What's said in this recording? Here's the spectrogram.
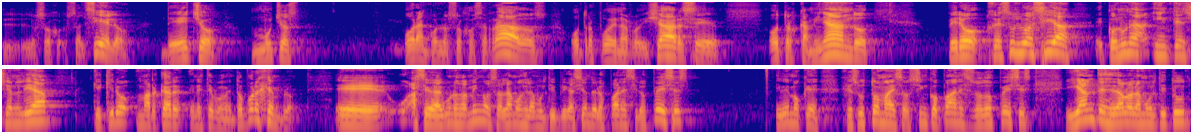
los ojos al cielo. De hecho, muchos oran con los ojos cerrados, otros pueden arrodillarse, otros caminando, pero Jesús lo hacía eh, con una intencionalidad que quiero marcar en este momento. Por ejemplo, eh, hace algunos domingos hablamos de la multiplicación de los panes y los peces, y vemos que Jesús toma esos cinco panes, esos dos peces, y antes de darlo a la multitud,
